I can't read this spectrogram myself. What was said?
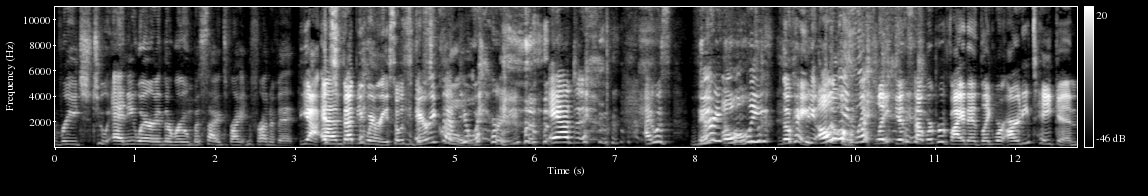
reach to anywhere in the room besides right in front of it. yeah it's and- february so it's very It's cold February, and I was very the cold. only okay, The the only only, blankets that were provided like were already taken.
